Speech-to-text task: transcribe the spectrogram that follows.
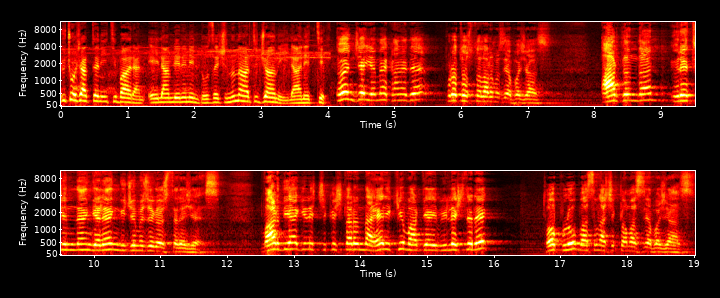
3 Ocak'tan itibaren eylemlerinin dozajının artacağını ilan etti. Önce yemekhanede protestolarımızı yapacağız. Ardından üretimden gelen gücümüzü göstereceğiz. Vardiya giriş çıkışlarında her iki vardiyayı birleştirerek toplu basın açıklaması yapacağız.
